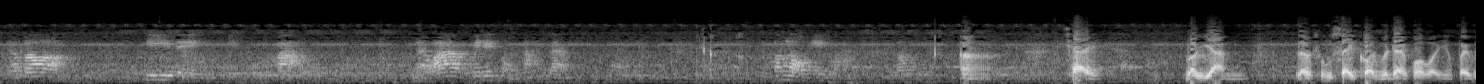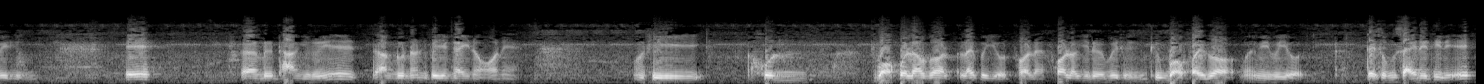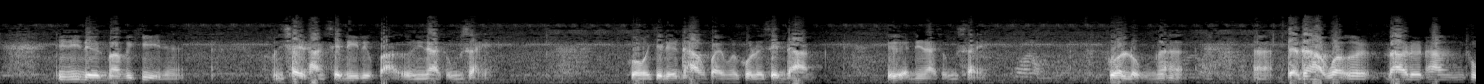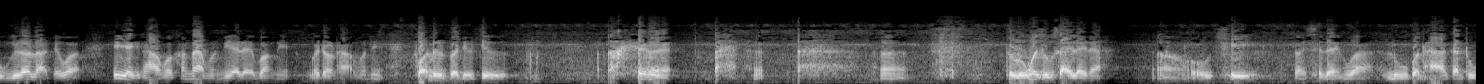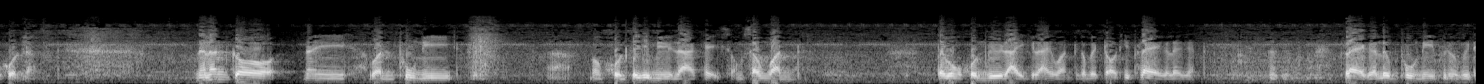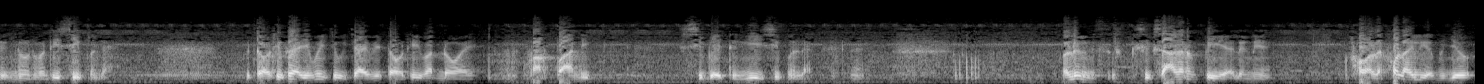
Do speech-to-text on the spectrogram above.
แล้วก็ที่เด็กกินถู กเปแต่ว่าไม่ได้สงสัยแบบต้องลองเองว่าอ่าใช่ บางอย่างเราสงสัยก่อนไม่ได้เพราะว่ายังไปไม่ถึง เอ๊ะกำลังเดินทางอยู่ตรงนี้ทางตรงนั้นเป็นยังไงหนอเนี่ยบางทีคนบอกไปแล้วก็ไร้ประโยชน์เพราะอะไรเพราะเราจะเดินไม่ถึง ถึงบอกไปก็ไม่มีประโยชน์ แต่สงสัยในที่นี้ เอ๊ะ ที่นี้เดินมาเมื่อกี้เนี่ย มันใช่ทางเส้นนี้หรือเปล่าเออนี่น่าสงสัยกลัวจะเดินทางไปมันคนละเส้นทางเออนนี้น่าสงสัยกลัวหลงนะฮะแต่ถ้าหากว่าเออเราเดินทางถูกอยู่แล้วล่ะแต่ว่าที่อยากถามว่าข้างหน้ามันมีอะไรบ้างเนี่ย ไม่ต้องถามวันนี้พอเดินไปเดี๋ยวเจอใช่ไหมตกลงไม่สงสัยเลยนะอ่าโอเคก็แสดงว่ารู้ปัญหากันทุกคนแหละดังนั้นก็ ในวันพรุ่งนี้บางคนก็จะมีเวลาแค่สองสาวัน แต่บางคนมีเวลาอีกหลายวันก็ไปต่อที่แพร่กันเลยกันแพร่ก็เริ่มพรุ่งนี้ไปไปถึงโน่นวันที่สิบมันเลยไปต่อที่แพร่ยังไม่จูใจไปต่อที่วัดดอยปากปานอีกสิบเอ็ดถึงยี่สิบมันแหละเรื่องศึกษากันทั้งปีเรื่องนี้เพราะอะไรเพราะรายละเอียดมันเยอะ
